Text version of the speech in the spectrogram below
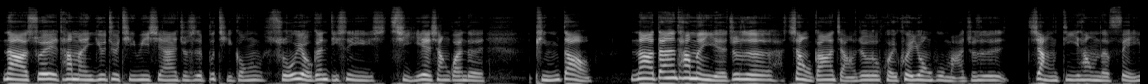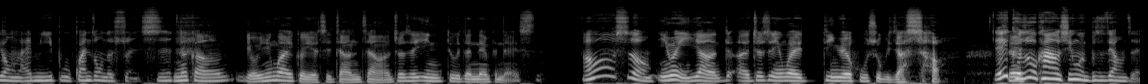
那所以他们 YouTube TV 现在就是不提供所有跟迪士尼企业相关的频道。那但是他们也就是像我刚刚讲的，就是回馈用户嘛，就是降低他们的费用来弥补观众的损失。那刚刚有另外一个也是这样讲，就是印度的 Netflix。哦，是哦，因为一样，呃，就是因为订阅户数比较少。哎，可是我看到新闻不是这样子，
